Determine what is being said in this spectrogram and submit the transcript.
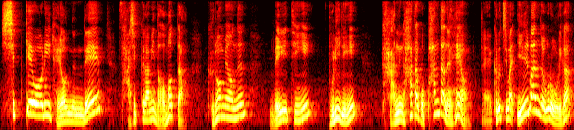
10개월이 되었는데 40g이 넘었다. 그러면은 메이팅이 브리딩이 가능하다고 판단을 해요. 예, 그렇지만 일반적으로 우리가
